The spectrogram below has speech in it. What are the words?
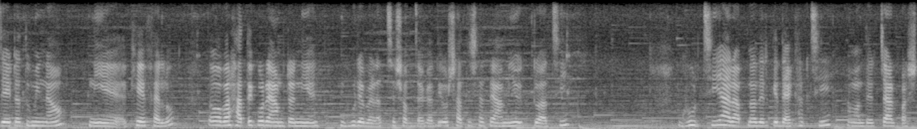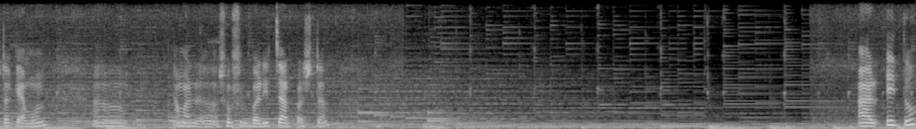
যে, এটা তুমি নাও। নিয়ে খেয়ে ফেলো। তো আবার হাতে করে আমটা নিয়ে ঘুরে বেড়াচ্ছে সব জায়গা দিয়ে। ওর সাথে সাথে আমিও একটু আছি। ঘুরছি আর আপনাদেরকে দেখাচ্ছি আমাদের চারপাশটা কেমন। আমার শ্বশুর বাড়ির চারপাশটা। আর এই তো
